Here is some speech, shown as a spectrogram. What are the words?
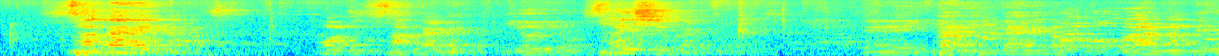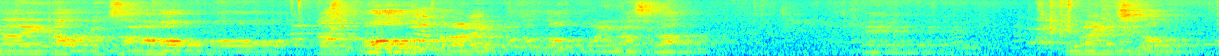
ー、3回目になります本日3回目いよいよ最終回でございますえー、1回目、2回目とご覧になっていただいたお客様も多く来られることと思いますが、えー、今一度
